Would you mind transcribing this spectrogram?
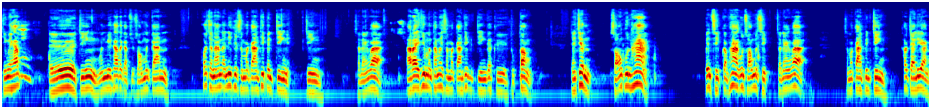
จริงไหมครับ จริงเออจริงมันมีค่าเท่ากับสิบสองเหมือนกัน เพราะฉะนั้นอันนี้คือสมการที่เป็นจริงเนี่ยจริง แสดงว่า อะไรที่มันทำให้สมการที่เป็นจริงก็คือถูกต้อง อย่างเช่นสองคูณห้าเป็นสิบกับห้าคูณสองเป็นสิบแสดงว่าสมการเป็นจริงเข้าใจหรือยัง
